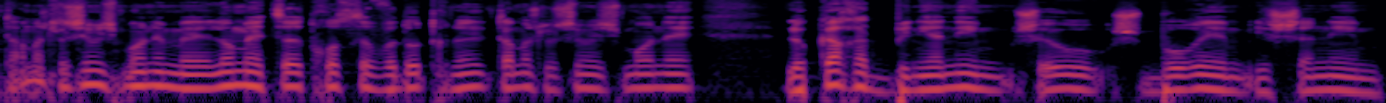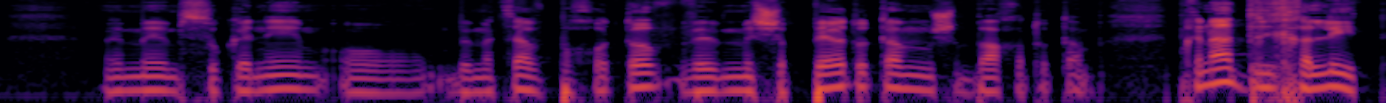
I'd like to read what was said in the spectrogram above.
תמ"א 38 מ- לא מייצרת חוסר ודאות תכנונית, תמ"א 38 לוקחת בניינים שהיו שבורים, ישנים, הם מסוכנים או במצב פחות טוב, ומשפרת אותם ומשבחת אותם. מבחינה אדריכלית,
